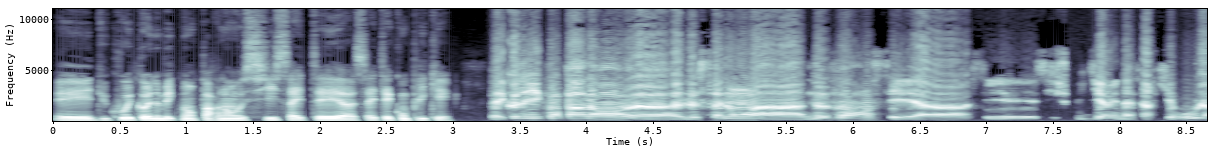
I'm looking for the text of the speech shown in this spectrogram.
Et du coup, économiquement parlant aussi, ça a été, ça a été compliqué. Bah, économiquement parlant, euh, le salon a 9 ans, euh, c'est, si je puis dire, une affaire qui roule,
